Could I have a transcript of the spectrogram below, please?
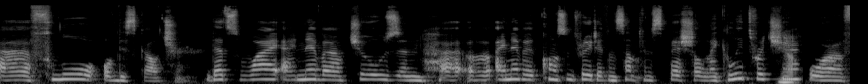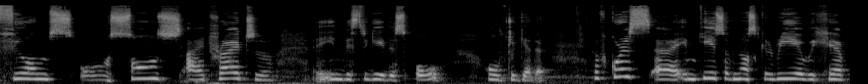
uh, flow of this culture. That's why I never chosen, uh, uh, I never concentrated on something special like literature yeah. or films or songs. I try to investigate this all all together. Of course, uh, in case of North Korea, we have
